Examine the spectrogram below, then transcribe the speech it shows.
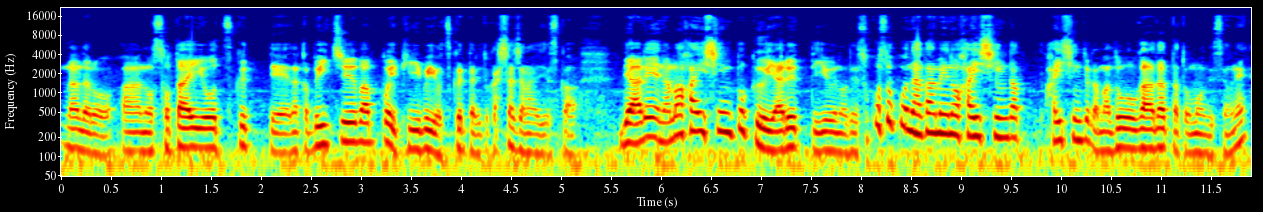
なんだろう、あの素体を作って、なんか VTuber っぽい PV を作ったりとかしたじゃないですか。で、あれ生配信っぽくやるっていうので、そこそこ長めの配信だ、配信というかまあ動画だったと思うんですよね。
